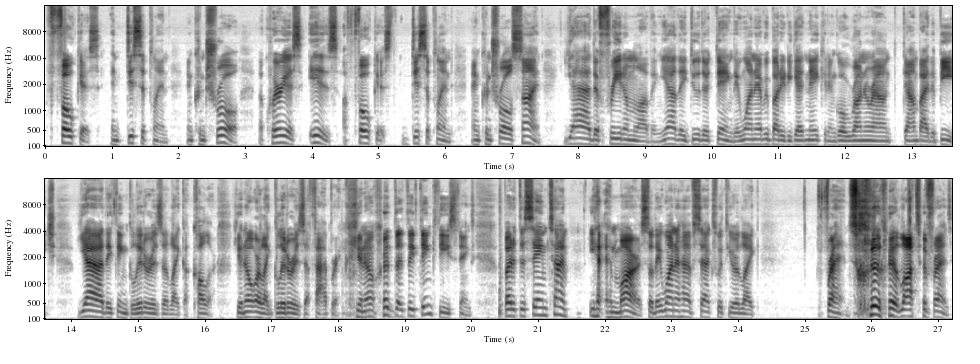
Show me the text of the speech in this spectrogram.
focus and discipline and control. Aquarius is a focused, disciplined, and control sign. Yeah, they're freedom loving. Yeah, they do their thing. They want everybody to get naked and go run around down by the beach. Yeah, they think glitter is a, like a color, you know, or like glitter is a fabric, you know. they think these things. But at the same time, yeah, and Mars. So they want to have sex with your like friends, lots of friends.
